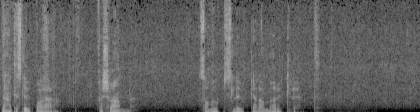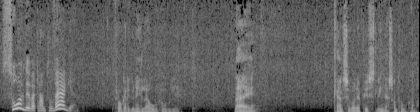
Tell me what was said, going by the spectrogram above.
När han till slut bara försvann. Som uppslukad av mörkret. Såg du vart han tog vägen? Frågade Gunilla oroligt. Nej. Kanske var det pysslingar som tog honom.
